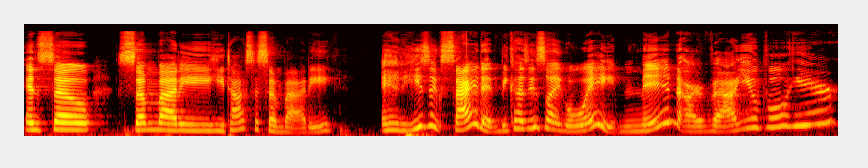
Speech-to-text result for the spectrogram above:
And so somebody, he talks to somebody and he's excited because he's like, wait, men are valuable here?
